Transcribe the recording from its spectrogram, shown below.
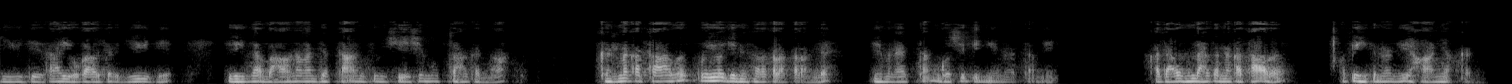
ජීවිතය සහ යෝගාවචර ජීවිතය ඉතින් නිසා භාවනා මධ්‍යස්ථානයේ විශේෂම උත්සාහ කරනවා. කරන කතාව ප්‍රයෝජන සරකලා කරන්න. එහෙම නැත්නම් ගොසිපින් එහෙම නැත්නම් මේ කතාව සඳහා කරන කතාව අපි හිතනවා හානියක් කරනවා.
